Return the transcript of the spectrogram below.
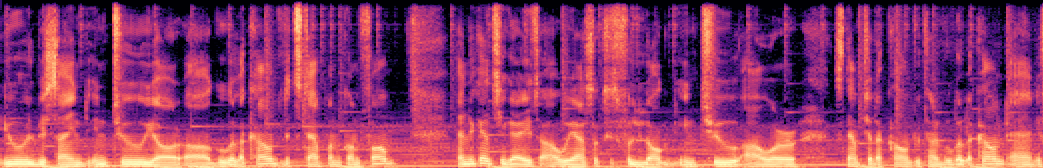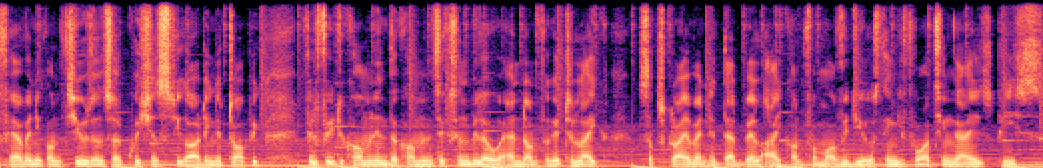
you will be signed into your uh, google account. Let's tap on confirm. And you can see guys uh, we are successfully logged into our snapchat account with our google account. And if you have any confusions or questions regarding the topic feel free to comment in the comment section below. And don't forget to like subscribe and hit that bell icon for more videos. Thank you for watching guys. Peace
